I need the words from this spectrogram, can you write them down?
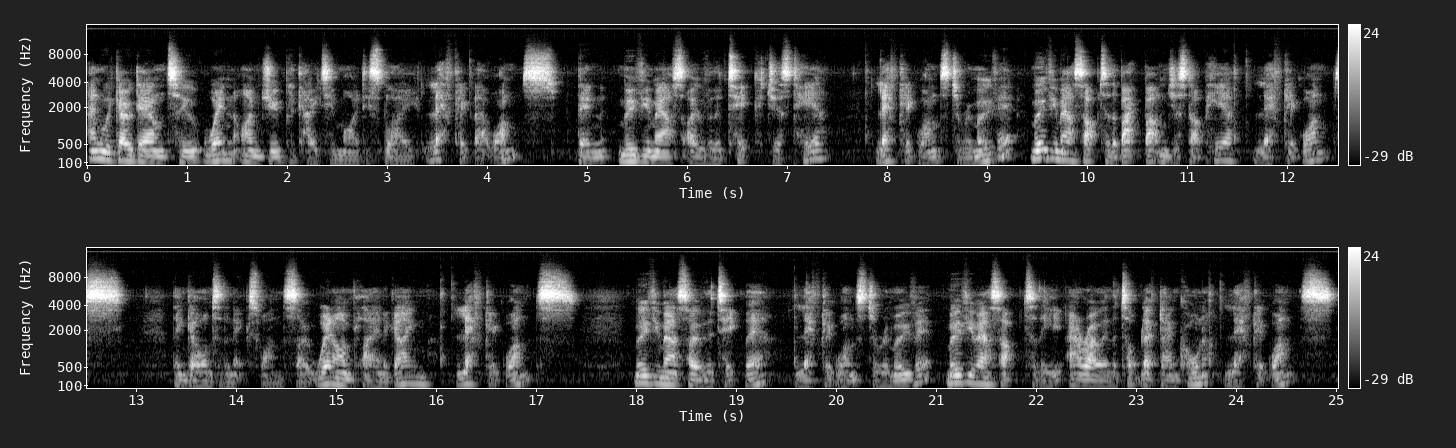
and we go down to when I'm duplicating my display. Left click that once, then move your mouse over the tick just here left click once to remove it. Move your mouse up to the back button just up here, left click once, then go on to the next one. So when I'm playing a game, left click once, move your mouse over the tick there, left click once to remove it, move your mouse up to the arrow in the top left hand corner, left click once,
